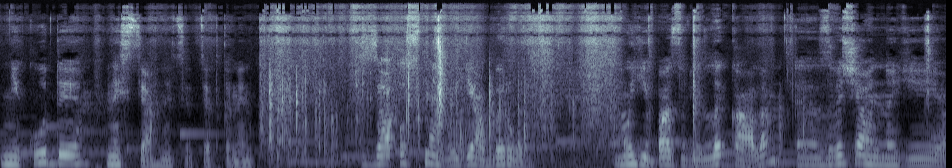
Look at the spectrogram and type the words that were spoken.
нікуди не стягнеться ця тканинка. За основу я беру мої базові лекала е, звичайної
